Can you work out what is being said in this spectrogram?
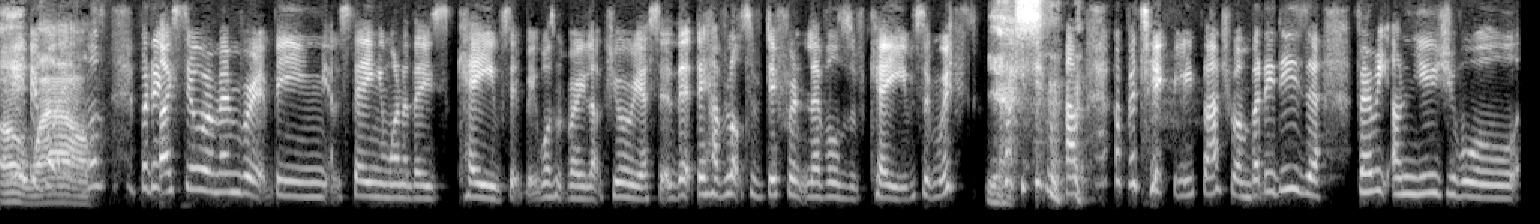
Oh wow! Was, but I still remember it being staying in one of those caves. It, it wasn't very luxurious. They, they, have lots of different levels of caves, and we, yes. we have a particularly flash one. But it is a very unusual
